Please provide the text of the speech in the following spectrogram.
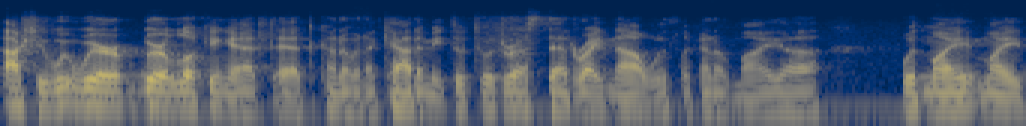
actually we- we're we're looking at at kind of an academy to to address that right now with the kind of my uh, with my my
